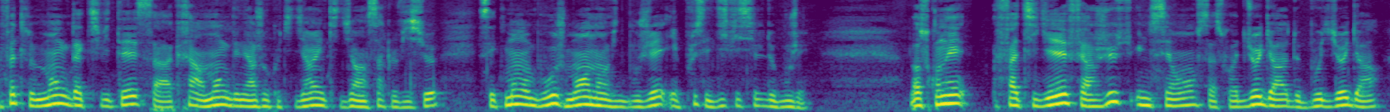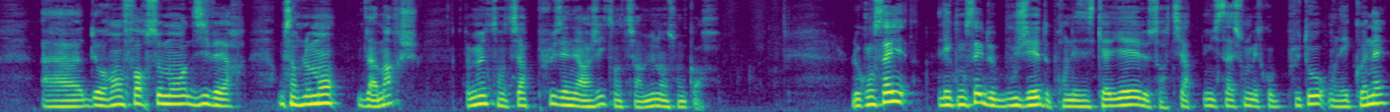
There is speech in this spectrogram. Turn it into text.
fait, le manque d'activité, ça crée un manque d'énergie au quotidien et qui devient un cercle vicieux. C'est que moins on bouge, moins on a envie de bouger et plus c'est difficile de bouger. Lorsqu'on est fatigué, faire juste une séance, ça soit de yoga, de body yoga, euh, de renforcement divers ou simplement de la marche, ça permet de se sentir plus énergique, de se sentir mieux dans son corps. Le conseil, les conseils de bouger, de prendre les escaliers, de sortir une station de métro plus tôt, on les connaît.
